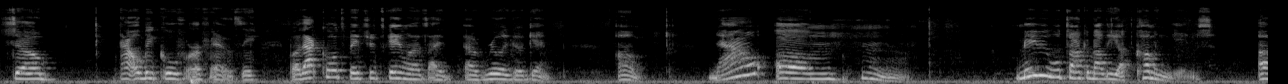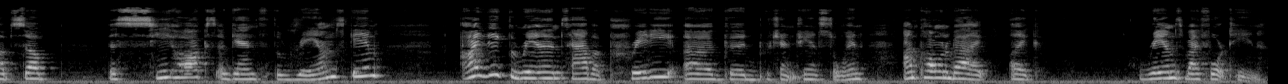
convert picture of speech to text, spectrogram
So that will be cool for our fantasy. But that Colts Patriots game was a, a really good game. Um, now, um, hmm, maybe we'll talk about the upcoming games. Uh, so the Seahawks against the Rams game. I think the Rams have a pretty uh, good percent chance to win. I'm calling about like Rams by 14.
